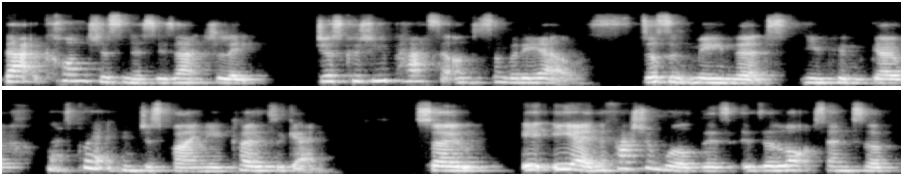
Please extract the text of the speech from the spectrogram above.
that consciousness is actually just because you pass it on to somebody else doesn't mean that you can go, that's great, I can just buy new clothes again. So, it, yeah, in the fashion world, there's, there's a lot of sense of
